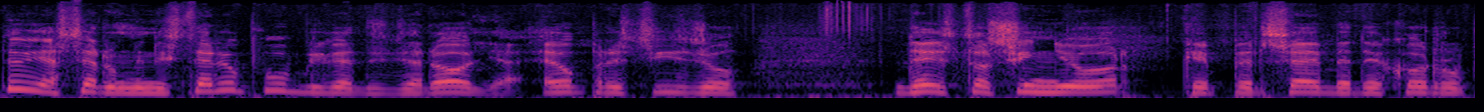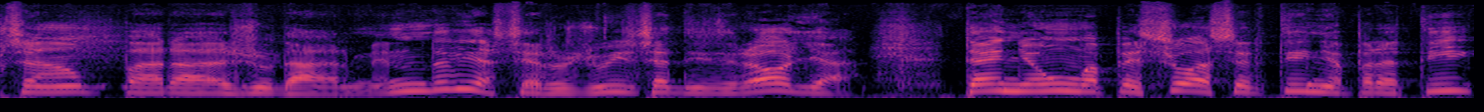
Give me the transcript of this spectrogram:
Devia ser o Ministério Público a dizer: olha, eu preciso deste senhor que percebe de corrupção para ajudar-me. Não devia ser o juiz a dizer: olha, tenho uma pessoa certinha para ti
